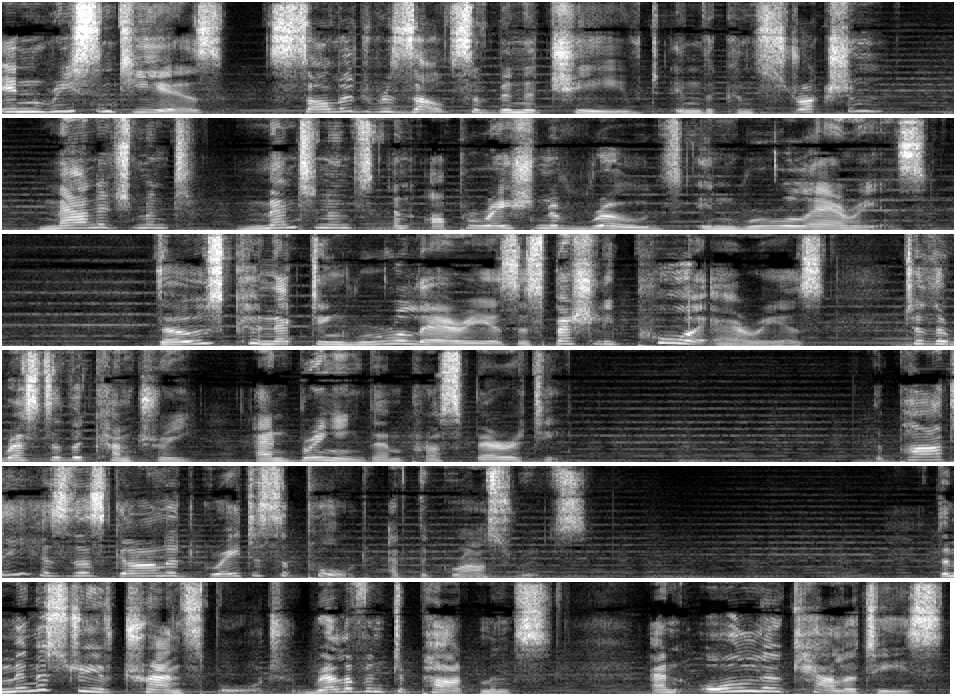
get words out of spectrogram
In recent years, solid results have been achieved in the construction, management, maintenance, and operation of roads in rural areas. Those connecting rural areas, especially poor areas, to the rest of the country and bringing them prosperity. The party has thus garnered greater support at the grassroots. The Ministry of Transport, relevant departments, and all localities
